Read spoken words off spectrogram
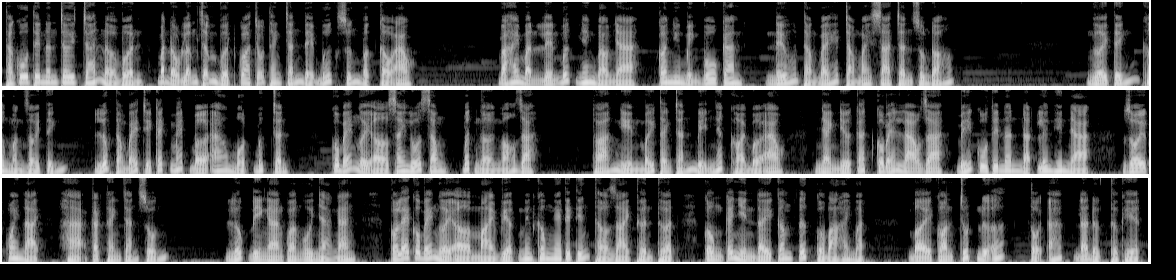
Thằng cu thiên ân chơi chán ở vườn, bắt đầu lẫm chẫm vượt qua chỗ thanh chắn để bước xuống bậc cầu ao. Bà hai mận liền bước nhanh vào nhà, coi như mình vô can, nếu thằng bé chẳng may xa chân xuống đó. Người tính không bằng rời tính. Lúc thằng bé chỉ cách mép bờ ao một bước chân, cô bé người ở say lúa xong, bất ngờ ngó ra. Thoáng nhìn mấy thanh chắn bị nhấc khỏi bờ ao, nhanh như cắt cô bé lao ra, bế cu tiên ân đặt lên hiên nhà, rồi quay lại, hạ các thanh chắn xuống. Lúc đi ngang qua ngôi nhà ngang, có lẽ cô bé người ở mải việc nên không nghe thấy tiếng thở dài thườn thượt, cùng cái nhìn đầy căm tức của bà hai mận, bởi còn chút nữa tội ác đã được thực hiện.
